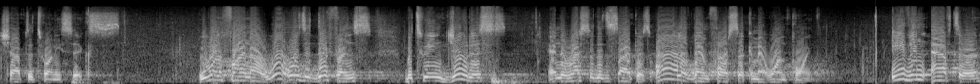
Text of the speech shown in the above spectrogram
chapter 26. We want to find out what was the difference between Judas and the rest of the disciples. All of them forsook him at one point, even after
